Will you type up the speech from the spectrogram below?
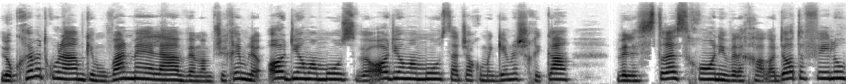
לוקחים את כולם כמובן מאליו וממשיכים לעוד יום עמוס ועוד יום עמוס עד שאנחנו מגיעים לשחיקה ולסטרס כרוני ולחרדות אפילו,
